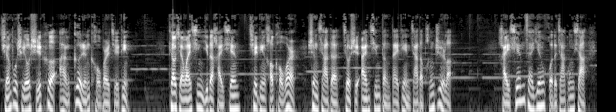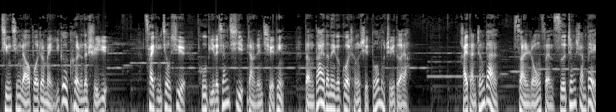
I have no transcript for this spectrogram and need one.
全部是由食客按个人口味决定。挑选完心仪的海鲜，确定好口味儿，剩下的就是安心等待店家的烹制了。海鲜在烟火的加工下，轻轻撩拨着每一个客人的食欲。菜品就绪，扑鼻的香气让人确定，等待的那个过程是多么值得呀！海胆蒸蛋、蒜蓉粉丝蒸扇贝、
